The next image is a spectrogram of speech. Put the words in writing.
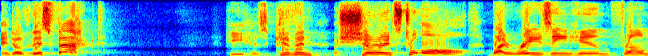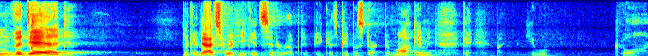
And of this fact, he has given assurance to all by raising him from the dead. Okay, that's where he gets interrupted because people start to mock him. And, okay, but he will go on.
